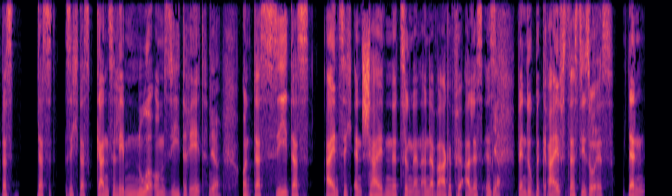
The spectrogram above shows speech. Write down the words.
dass, dass sich das ganze Leben nur um sie dreht Ja. und dass sie das einzig entscheidende Zünglein an der Waage für alles ist. Ja. Wenn du begreifst, dass die so ist, dann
